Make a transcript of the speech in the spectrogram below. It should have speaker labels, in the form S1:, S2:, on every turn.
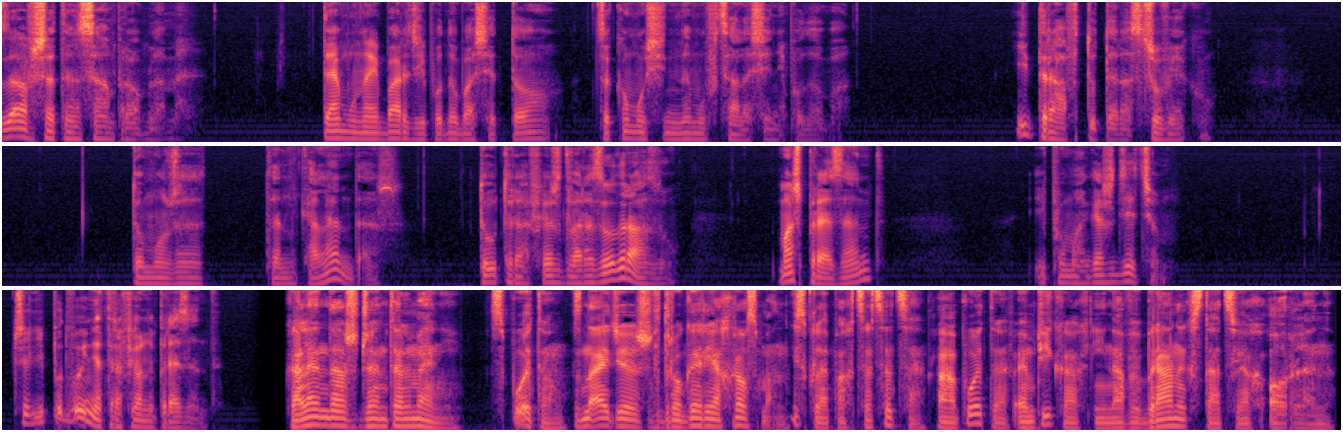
S1: Zawsze ten sam problem. Temu najbardziej podoba się to, co komuś innemu wcale się nie podoba. I traf tu teraz, człowieku. To może ten kalendarz? Tu trafiasz dwa razy od razu. Masz prezent i pomagasz dzieciom. Czyli podwójnie trafiony prezent.
S2: Kalendarz Gentlemani z płytą znajdziesz w drogeriach Rossmann i sklepach CCC, a płytę w Empikach i na wybranych stacjach Orlen.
